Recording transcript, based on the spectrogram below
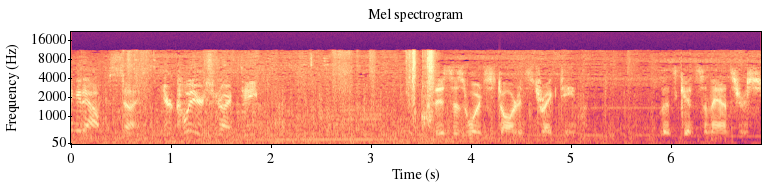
Arriving at Alpha Site. You're clear, strike team. This is where it started, strike team. Let's get some answers.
